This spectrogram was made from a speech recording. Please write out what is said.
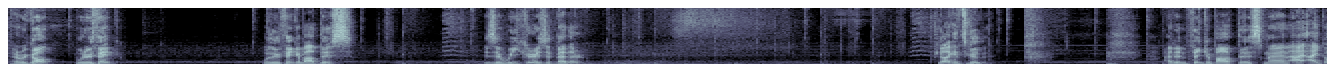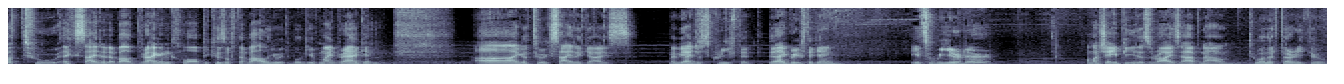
There we go. What do you think? What do you think about this? Is it weaker? Is it better? I feel like it's good. I didn't think about this, man. I, I got too excited about Dragon Claw because of the value it will give my dragon. Ah, uh, I got too excited, guys. Maybe I just griefed it. Did I grief the game? It's weirder. How much AP does Ryze have now? 232.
